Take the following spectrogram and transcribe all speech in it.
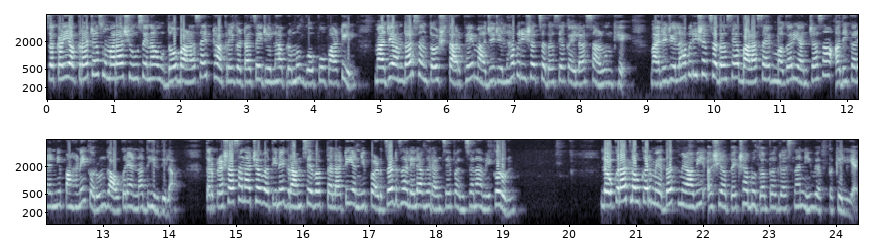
सकाळी अकराच्या सुमारास शिवसेना उद्धव बाळासाहेब ठाकरे गटाचे जिल्हा प्रमुख गोपू पाटील माजी आमदार संतोष तारफे माजी जिल्हा परिषद सदस्य कैलास साळुंखे माजी जिल्हा परिषद सदस्य बाळासाहेब मगर यांच्यासह अधिकाऱ्यांनी पाहणी करून गावकऱ्यांना धीर दिला. तर प्रशासनाच्या वतीने ग्रामसेवक तलाटी यांनी पडझड झालेल्या घरांचे पंचनामे करून लवकरात लवकर मदत मिळावी अशी अपेक्षा भूकंपग्रस्तांनी व्यक्त केली आहे.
